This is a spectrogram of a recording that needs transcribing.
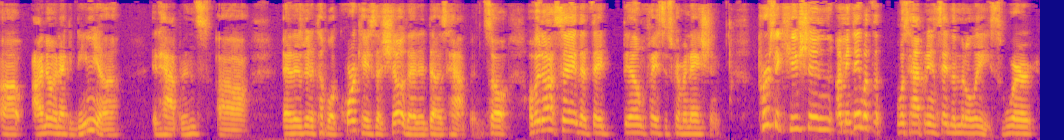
uh, I know in academia it happens. Uh, and there's been a couple of court cases that show that it does happen. So I would not say that they, they don't face discrimination. Persecution, I mean, think about the, what's happening, say, in the Middle East, where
